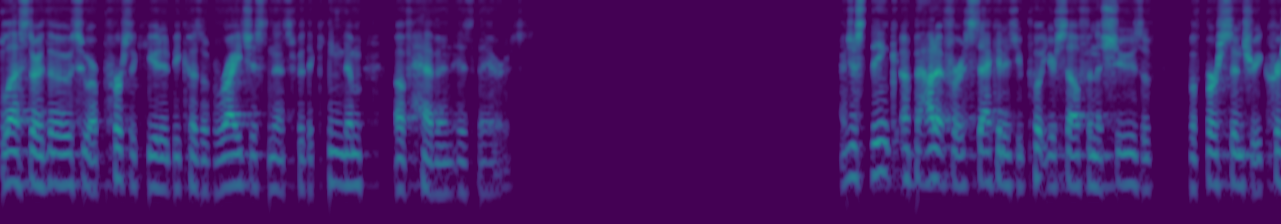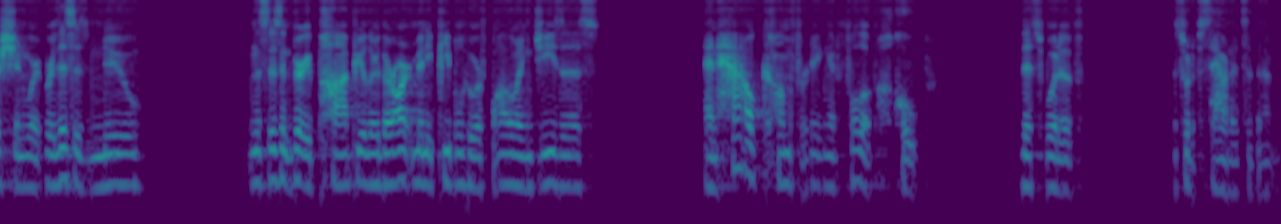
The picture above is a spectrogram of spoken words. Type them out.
Blessed are those who are persecuted because of righteousness, for the kingdom of heaven is theirs. And just think about it for a second as you put yourself in the shoes of a first century Christian where, where this is new and this isn't very popular. There aren't many people who are following Jesus. And how comforting and full of hope this would have, this would have sounded to them.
